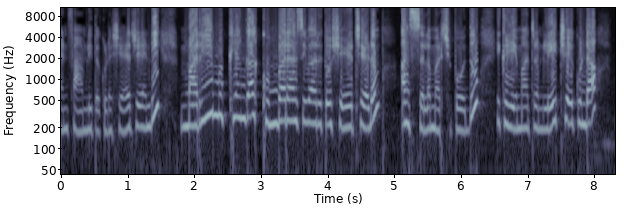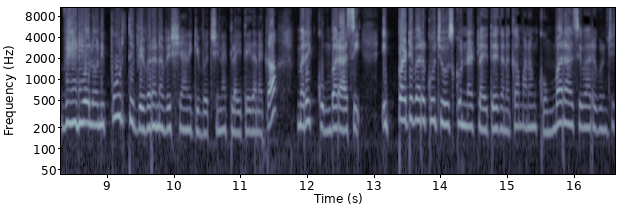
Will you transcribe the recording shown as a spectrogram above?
అండ్ ఫ్యామిలీతో కూడా షేర్ చేయండి. మరీ ముఖ్యంగా కుంభరాశి వారితో షేర్ చేయడం అస్సలు మర్చిపోవద్దు. ఇక ఏమాత్రం లేట్ చేయకుండా వీడియోలోని పూర్తి వివరణ విషయానికి వచ్చినట్లయితే గనక మరి కుంభరాశి ఇప్పటి వరకు చూసుకున్నట్లయితే గనక మనం కుంభరాశి వారి గురించి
